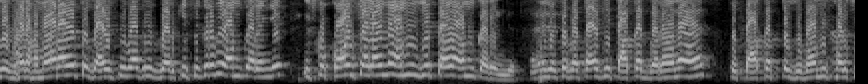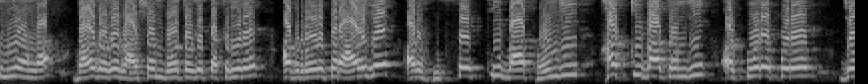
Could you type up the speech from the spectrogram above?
ये घर हमारा है तो ज़ाहिर सी बात इस घर की फ़िक्र भी हम करेंगे। इसको कौन चलाएँगे हम ये तय हम करेंगे। मैंने जैसे बताया कि ताकत बनाना है तो ताकत तो जुबानी खर्च नहीं होगा। बहुत हो गए भाषण बहुत हो गए तकरीरें। अब रोड पर आएँगे और हिस्से की बात होंगी हक की बात होंगी और पूरे पूरे जो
